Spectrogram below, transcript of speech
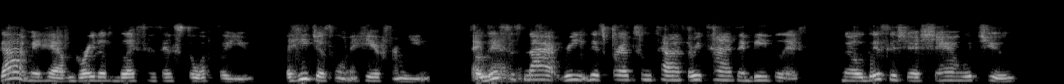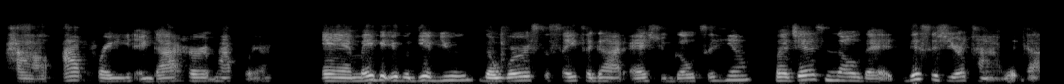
God may have greater blessings in store for you, but He just want to hear from you. So Amen. this is not read this prayer two times, three times, and be blessed. No, this is just sharing with you how I prayed and God heard my prayer. And maybe it would give you the words to say to God as you go to Him. But just know that this is your time with God.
